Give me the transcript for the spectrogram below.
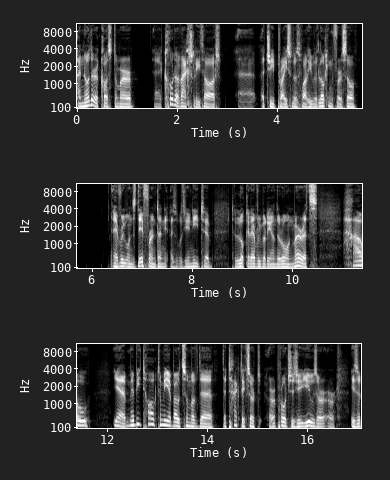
another customer uh, could have actually thought uh, a cheap price was what he was looking for. So everyone's different, and I suppose you need to to look at everybody on their own merits. How yeah, maybe talk to me about some of the, the tactics or, or approaches you use, or, or is it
